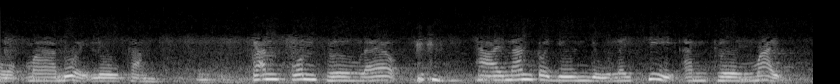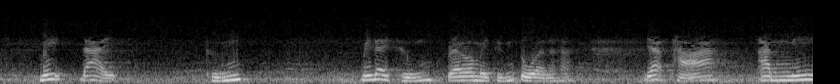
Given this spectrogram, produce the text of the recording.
ออกมาด้วยเร็วพลันครั้นพ้นเพลิงแล้ว ชายนั้นก็ยืนอยู่ในที่อันเพลิงไหม้มิได้ถึง ไม่ได้ถึง แปลว่าไม่ถึงตัวนะคะยะถาอันนี้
